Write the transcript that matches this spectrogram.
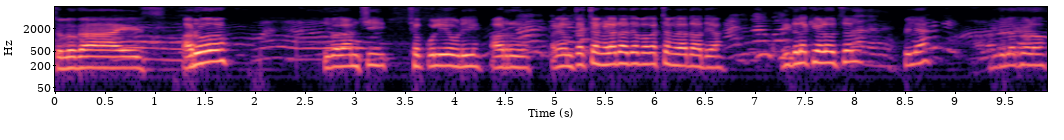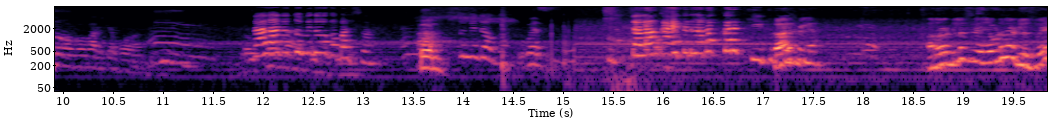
चलो गाईस अरो? ही बघा आमची छकुली एवढी अरो आणि आमचा चंगळ्या दाद्या बघा चंगळ्या दाद्या. दीदीला खेळव चल. पिल्या? दीदीला खेळव. दादा आता तुम्ही दोघं बसवा. कोण? तुम्ही दोघं. त्याला काहीतरी दादा कर की तू. काय पिल्या. रडलंच रे, एवढं रडलंच वे?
